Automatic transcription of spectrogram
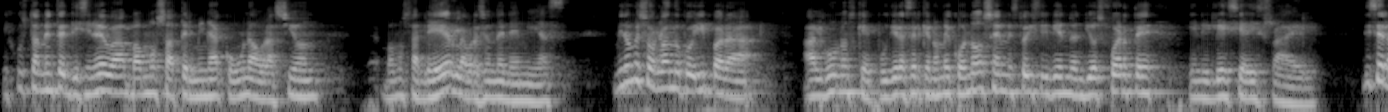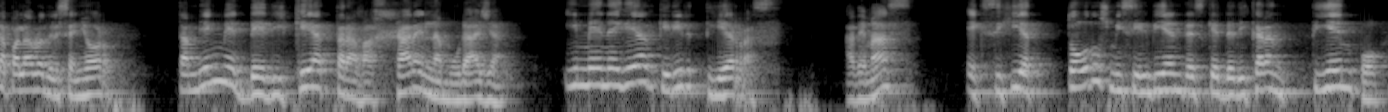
Y justamente el 19 vamos a terminar con una oración. Vamos a leer la oración de Nehemías. Mi nombre es Orlando Coy para algunos que pudiera ser que no me conocen. Estoy sirviendo en Dios fuerte en la iglesia de Israel. Dice la palabra del Señor también me dediqué a trabajar en la muralla y me negué a adquirir tierras. Además, exigí a todos mis sirvientes que dedicaran tiempo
